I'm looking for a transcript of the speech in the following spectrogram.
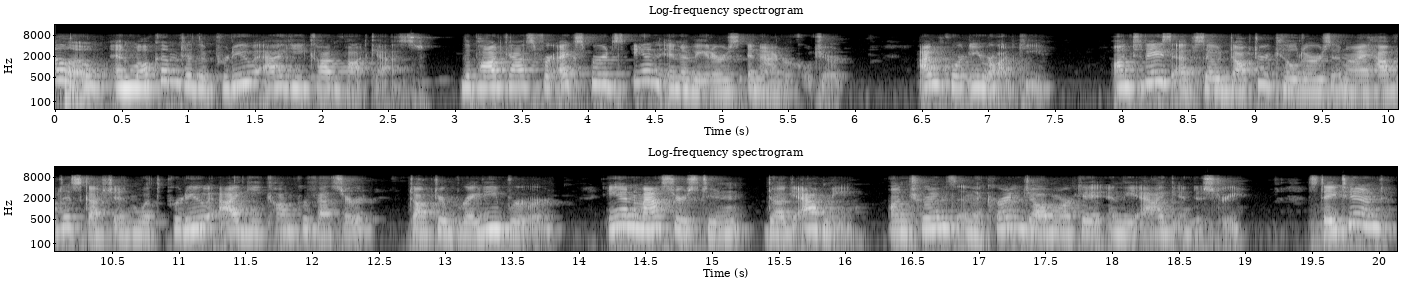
Hello, and welcome to the Purdue Ag Econ Podcast, the podcast for experts and innovators in agriculture. I'm Courtney Rodkey. On today's episode, Dr. Kilders and I have a discussion with Purdue Ag Econ professor Dr. Brady Brewer and master's student Doug Abney on trends in the current job market in the ag industry. Stay tuned.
